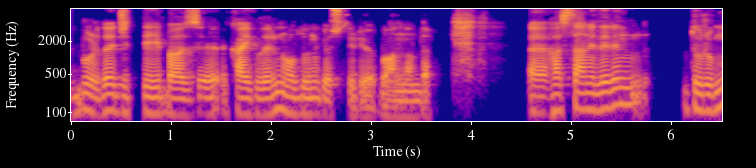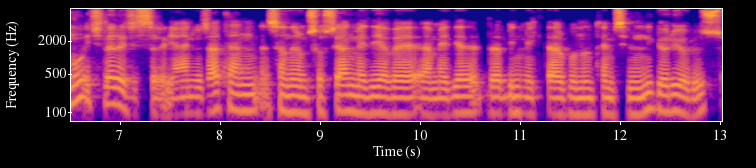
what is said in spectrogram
burada ciddi bazı kaygıların olduğunu gösteriyor bu anlamda. Hastanelerin durumu içler acısı. Yani zaten sanırım sosyal medya ve medyada bir miktar bunun temsilini görüyoruz.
